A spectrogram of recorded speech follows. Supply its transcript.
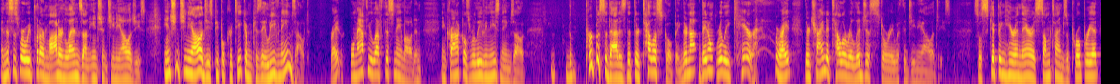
And this is where we put our modern lens on ancient genealogies. Ancient genealogies, people critique them because they leave names out, right? Well, Matthew left this name out, and in Chronicles, we're leaving these names out. The purpose of that is that they're telescoping. They're not, they don't really care, right? They're trying to tell a religious story with the genealogies. So skipping here and there is sometimes appropriate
